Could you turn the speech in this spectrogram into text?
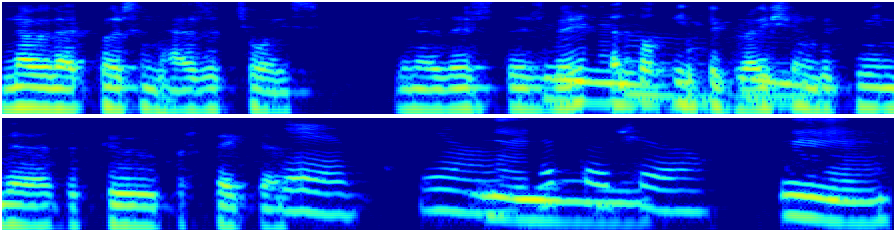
no that person has a choice you know there's there's very little Mm. integration between the the two perspectives Yes, yeah. That's so Mm. true. Mm.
